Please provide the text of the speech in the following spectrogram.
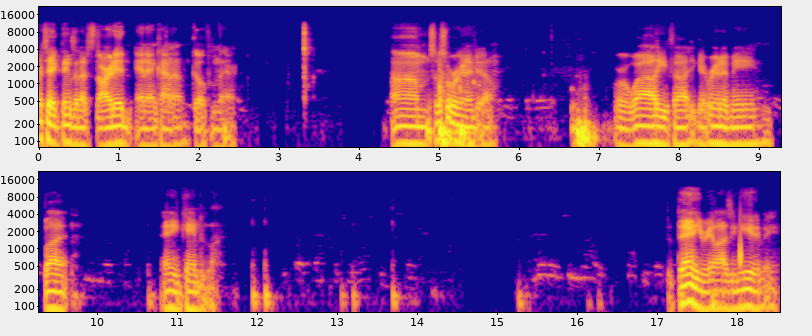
or take things that I've started and then kind of go from there. Um, so that's what we're gonna do. For a while, he thought he'd get rid of me, but and he came to the but then he realized he needed me.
